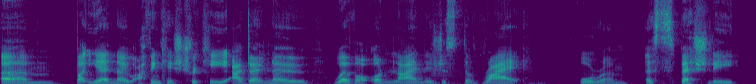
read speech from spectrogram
um but yeah no i think it's tricky i don't know whether online is just the right forum especially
